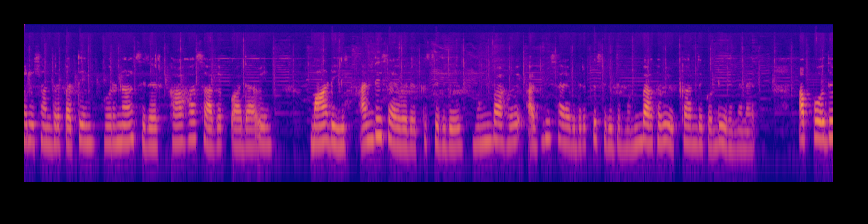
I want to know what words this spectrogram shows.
ஒரு சந்தர்ப்பத்தில் ஒரு நாள் சிலர் காகா சாஹிப் வாதாவின் மாடியில் அந்தி சாய்வதற்கு சிறிது முன்பாகவே அந்தி சாய்வதற்கு சிறிது முன்பாகவே உட்கார்ந்து கொண்டு இருந்தனர். அப்போது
